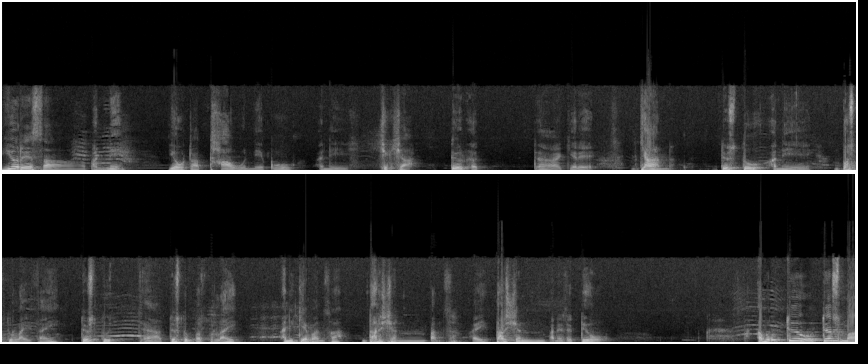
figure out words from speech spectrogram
यो रहेछ भन्ने एउटा थाहा हुनेको अनि शिक्षा त्यो के अरे ज्ञान त्यस्तो अनि वस्तुलाई चाहिँ त्यस्तो त्यस्तो वस्तुलाई अनि के भन्छ दर्शन भन्छ है दर्शन भने चाहिँ त्यो हो। अब त्यो त्यसमा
